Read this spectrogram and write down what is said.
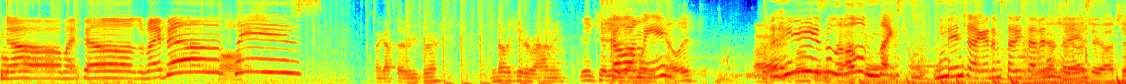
No, my build, my build, Oh. please. I got the Reaper. Another kid around me. Me and Kitty Skull on me. the skelly. Alright, He's a well, little like ninja. I got him 77. Gotcha, Nice. gotcha,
